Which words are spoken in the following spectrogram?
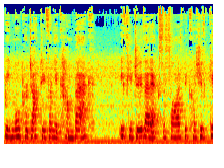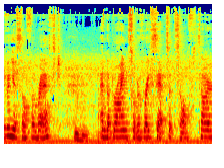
be more productive when you come back if you do that exercise because you've given yourself a rest mm-hmm. and the brain sort of resets itself. So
